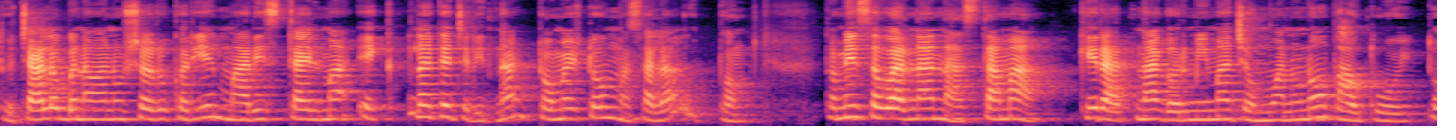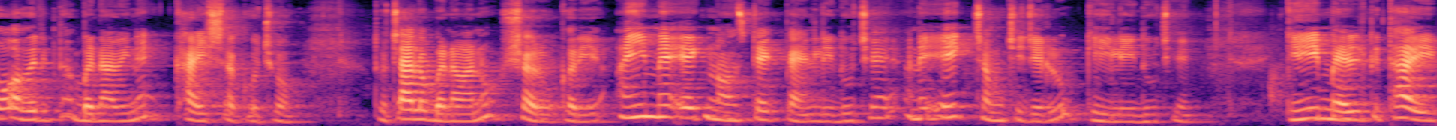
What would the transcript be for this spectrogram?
તો ચાલો બનાવવાનું શરૂ કરીએ. મારી સ્ટાઇલમાં એક અલગ જ રીતના ટોમેટો મસાલા ઉત્પમ. તમે સવારના નાસ્તામાં કે રાતના ગરમીમાં જમવાનું ન ભાવતું હોય તો આવી રીતના બનાવીને ખાઈ શકો છો. તો ચાલો બનાવવાનું શરૂ કરીએ. અહીં મેં એક નોનસ્ટેક પેન લીધું છે અને એક ચમચી જેટલું ઘી લીધું છે. ઘી મેલ્ટ થાય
